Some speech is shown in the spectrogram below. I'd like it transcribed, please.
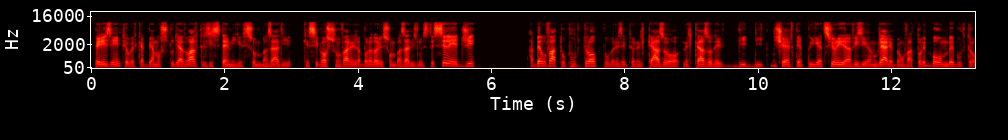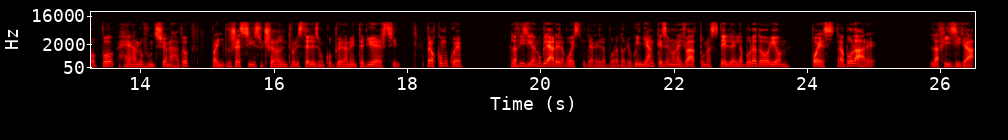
per esempio perché abbiamo studiato altri sistemi che sono basati, che si possono fare in laboratorio e sono basati sulle stesse leggi. Abbiamo fatto purtroppo, per esempio, nel caso, nel caso de- di, di- di certe applicazioni della fisica nucleare, abbiamo fatto le bombe, purtroppo, e hanno funzionato. Poi i processi che succedono dentro le stelle sono completamente diversi. Però comunque la fisica nucleare la puoi studiare in laboratorio. Quindi anche se non hai fatto una stella in laboratorio, puoi estrapolare la fisica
